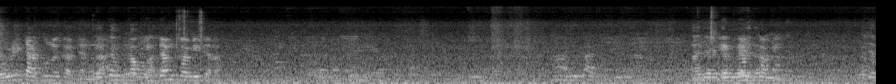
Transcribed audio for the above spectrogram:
एवढी टाकू नका त्यांना. एकदम कमी. एकदम कमी करा. एकदम कमी. म्हणजे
